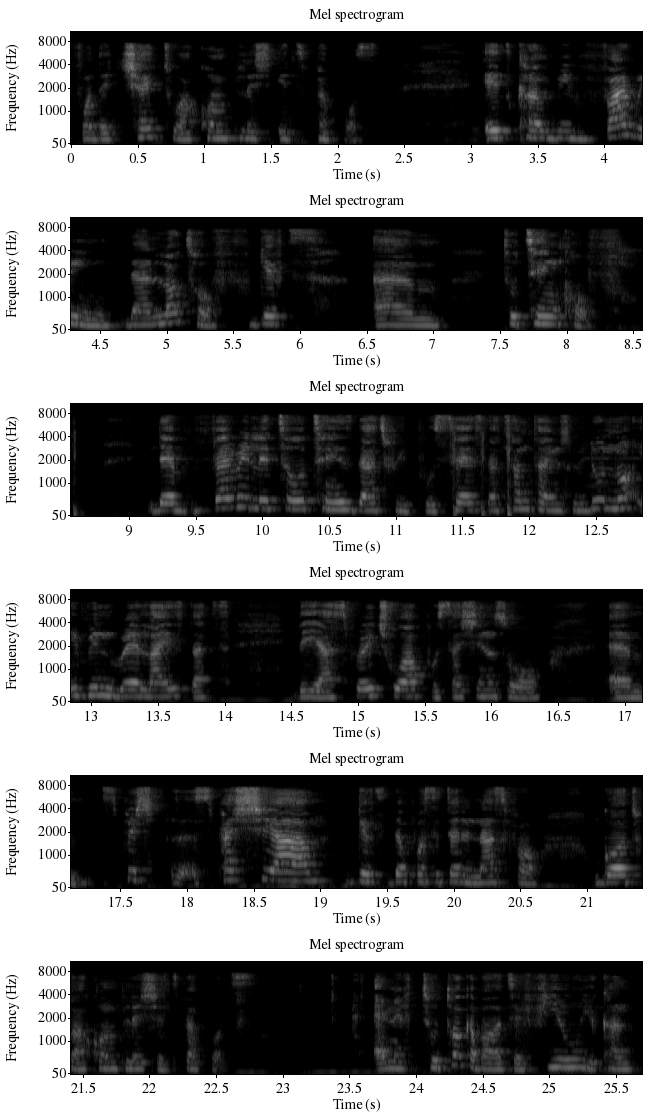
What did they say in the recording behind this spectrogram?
for the church to accomplish its purpose. It can be varying. There are a lot of gifts um, to think of. Are very little things that we possess that sometimes we do not even realize that they are spiritual possessions or um, spe- special gifts deposited in us for God to accomplish His purpose. And if to talk about a few, you can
